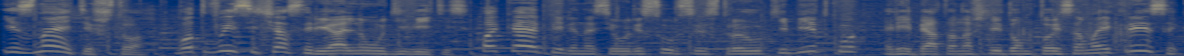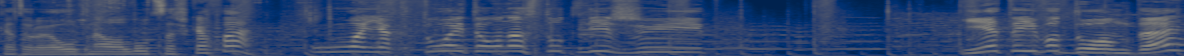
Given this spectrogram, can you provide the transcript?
И знаете что? Вот вы сейчас реально удивитесь. Пока я переносил ресурсы и строил кибитку, ребята нашли дом той самой крысы, которая угнала лут со шкафа. Ой, а кто это у нас тут лежит? И это его дом, да?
